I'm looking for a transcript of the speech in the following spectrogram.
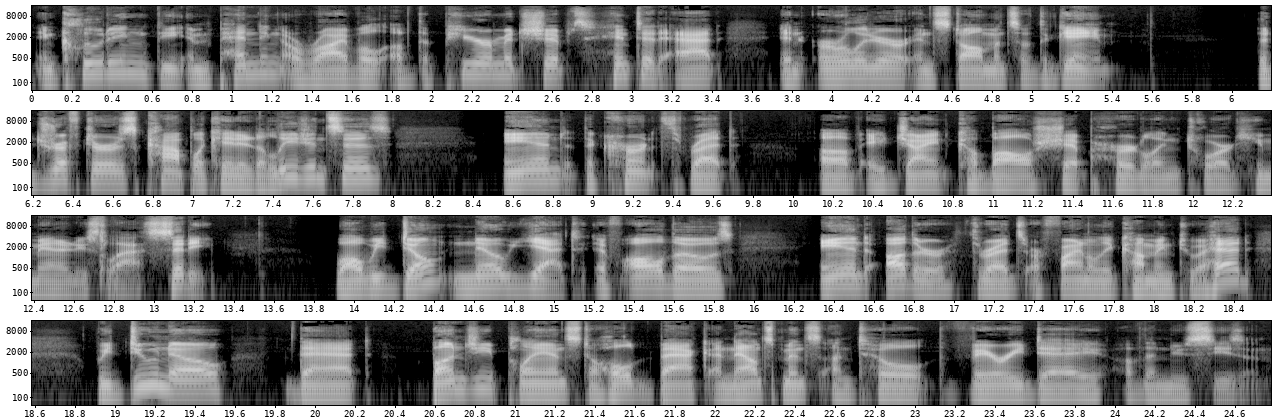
including the impending arrival of the pyramid ships hinted at in earlier installments of the game, the Drifters' complicated allegiances, and the current threat of a giant Cabal ship hurtling toward humanity's last city. While we don't know yet if all those and other threads are finally coming to a head, we do know that Bungie plans to hold back announcements until the very day of the new season.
